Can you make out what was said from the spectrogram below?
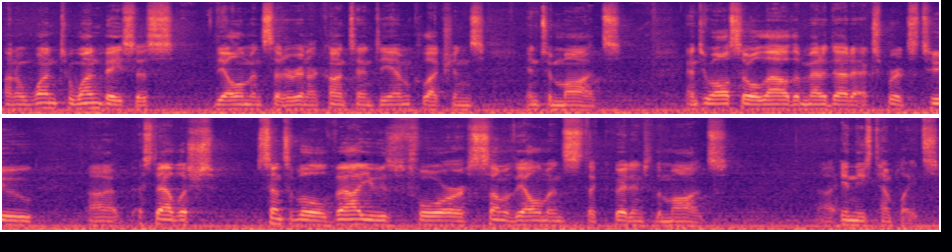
on a one-to-one -one basis the elements that are in our CONTENTdm collections into MODS, and to also allow the metadata experts to uh, establish sensible values for some of the elements that get into the MODS uh, in these templates.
